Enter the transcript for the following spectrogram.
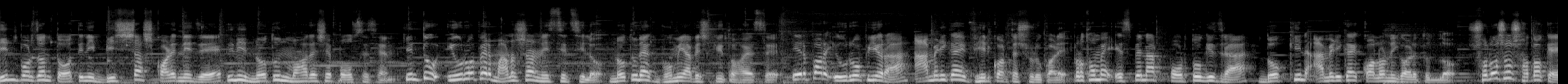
দিন পর্যন্ত তিনি বিশ্বাস করেননি যে তিনি নতুন মহাদেশে পৌঁছেছেন। কিন্তু ইউরোপের মানুষরা নিশ্চিত ছিল, নতুন এক ভূমি আবিষ্কৃত হয়েছে। এরপর ইউরোপীয়রা আমেরিকায় ভিড় করতে শুরু করে। প্রথমে স্পেন আর পর্তুগিজরা দক্ষিণ আমেরিকায় কলোনি গড়ে তুলল। ষোলোশো শতকে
